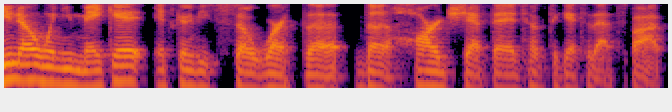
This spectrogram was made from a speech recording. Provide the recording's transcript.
you know when you make it, it's going to be so worth the the hardship that it took to get to that spot.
